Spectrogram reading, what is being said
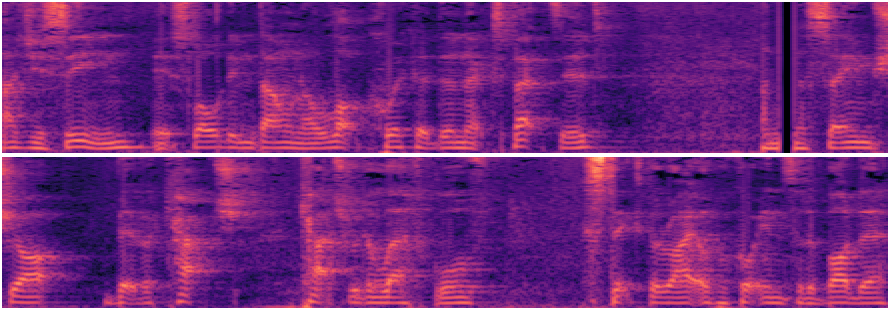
as you've seen, it slowed him down a lot quicker than expected. And the same shot, bit of a catch, catch with the left glove, sticks the right uppercut into the body.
